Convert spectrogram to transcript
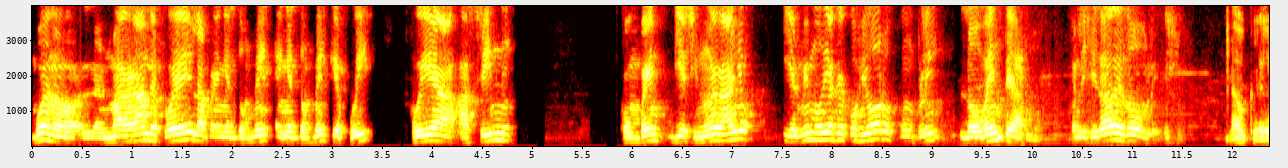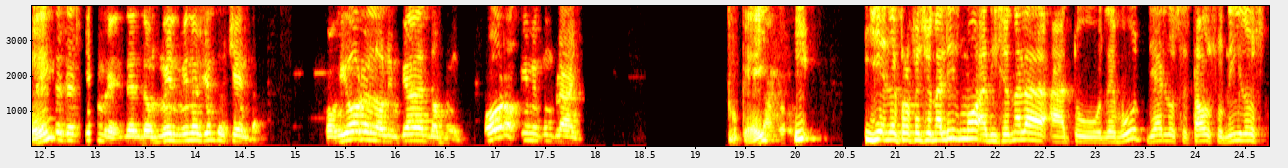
Bueno, el más grande fue la, en, el 2000, en el 2000 que fui, fui a, a Sydney con 20, 19 años y el mismo día que cogí oro cumplí los 20 años. Felicidades doble. Ok. El 30 de septiembre del 2000, 1980. Cogí oro en la Olimpiada del 2000. Oro y mi cumpleaños. Ok. Y, y en el profesionalismo, adicional a, a, tu debut ya en los Estados Unidos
